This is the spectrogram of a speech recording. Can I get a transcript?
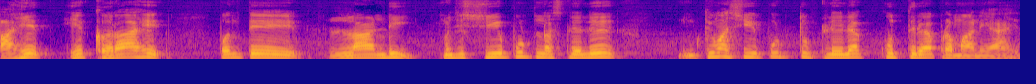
आहेत हे खरं आहे. पण ते लांडी म्हणजे शेपूट नसलेले किंवा शेपूट तुटलेल्या कुत्र्याप्रमाणे आहेत.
